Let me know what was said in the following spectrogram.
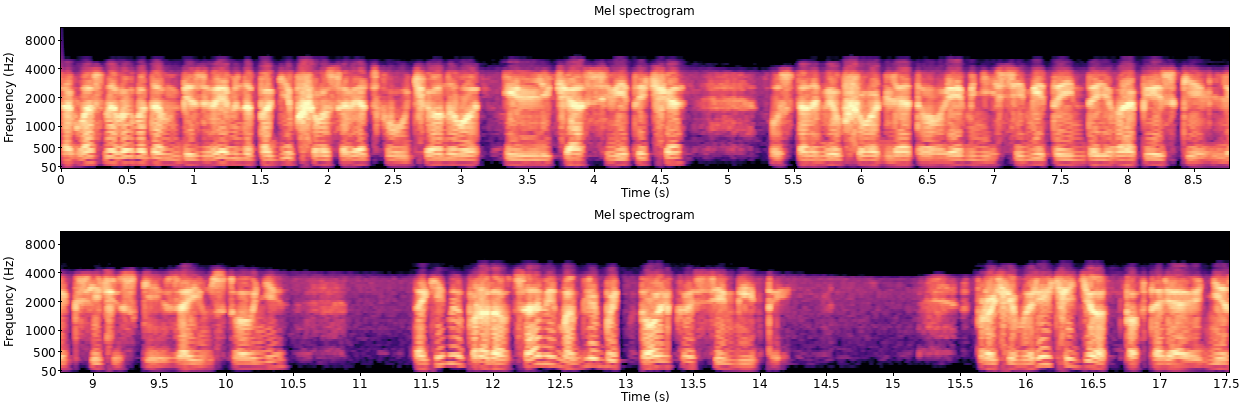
Согласно выводам безвременно погибшего советского ученого Ильича Свитыча, установившего для этого времени семито-индоевропейские лексические заимствования, такими продавцами могли быть только семиты. Впрочем, речь идет, повторяю, не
